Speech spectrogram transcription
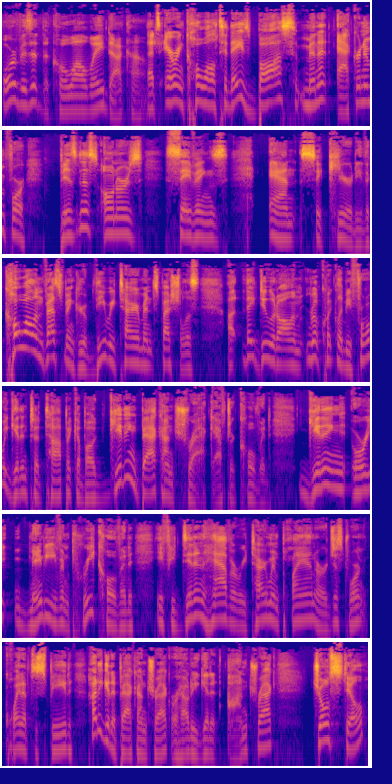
or visit thekowalway.com. That's Aaron Kowal, today's Boss Minute acronym for Business Owners Savings and security. The Kowal Investment Group, the retirement specialist, uh, they do it all. And real quickly, before we get into a topic about getting back on track after COVID, getting, or maybe even pre COVID, if you didn't have a retirement plan or just weren't quite up to speed, how do you get it back on track or how do you get it on track? Joe Still,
